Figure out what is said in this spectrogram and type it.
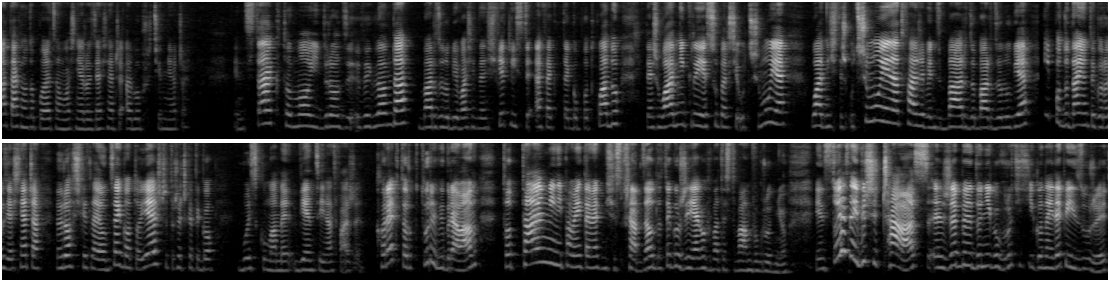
A tak, no to polecam właśnie rozjaśniacze albo przyciemniacze. Więc tak to moi drodzy wygląda. Bardzo lubię właśnie ten świetlisty efekt tego podkładu. Też ładnie kryje, super się utrzymuje. Ładnie się też utrzymuje na twarzy, więc bardzo, bardzo lubię. I po dodaniu tego rozjaśniacza rozświetlającego to jeszcze troszeczkę tego błysku mamy więcej na twarzy. Korektor, który wybrałam, totalnie nie pamiętam jak mi się sprawdzał, dlatego że ja go chyba testowałam w grudniu. Więc to jest najwyższy czas, żeby do niego wrócić i go najlepiej zużyć.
